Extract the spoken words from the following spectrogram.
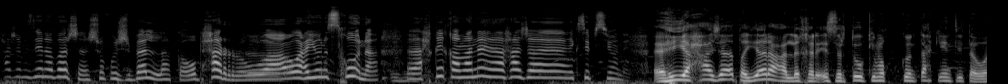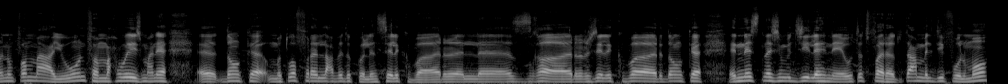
وحاجة مزيانة برشا نشوفوا جبل هكا وبحر وعيون سخونة. آه، حقيقة معناها حاجة exceptionnelle هي حاجة طيارة على الآخر. surtout كيما كنت تحكي أنت توا فما عيون فما حوايج معناها آه، donc متوفره للعباد الكل النساء الكبار الصغار الرجال الكبار donc الناس تنجم تجي لهنا وتتفرهد وتعمل défoulement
